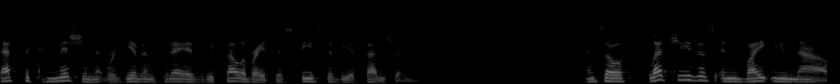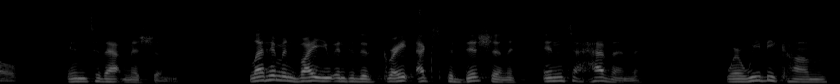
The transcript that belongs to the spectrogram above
That's the commission that we're given today as we celebrate this feast of the ascension. And so let Jesus invite you now into that mission. Let him invite you into this great expedition into heaven where we become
